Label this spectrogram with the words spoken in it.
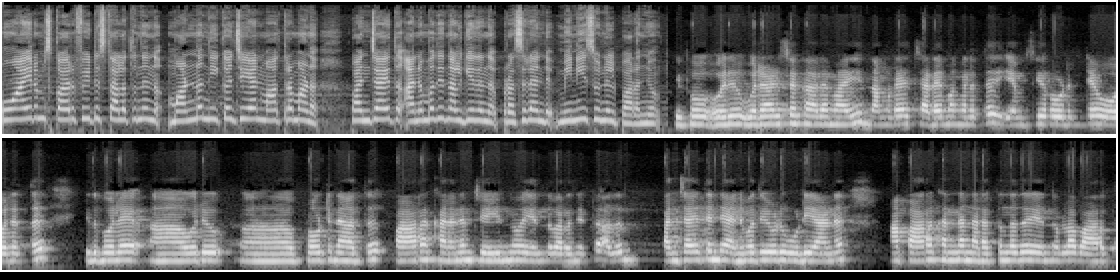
മൂവായിരം സ്ക്വയർ ഫീറ്റ് സ്ഥലത്തുനിന്ന് മണ്ണ് നീക്കം ചെയ്യാൻ മാത്രമാണ് പഞ്ചായത്ത് അനുമതി നൽകിയതെന്ന് പ്രസിഡന്റ് മിനി സുനിൽ പറഞ്ഞു. ഇപ്പോൾ ഒരു ഒരാഴ്ച കാലമായി നമ്മുടെ ചടയമംഗലത്ത് എം സി റോഡിന്റെ ഓരത്ത് ഇതുപോലെ ഒരു പ്ലോട്ടിനകത്ത് പാറ ഖനനം ചെയ്യുന്നു എന്ന് പറഞ്ഞിട്ട് അത് പഞ്ചായത്തിന്റെ അനുമതിയോടുകൂടിയാണ് ആ പാറ ഖനനം നടക്കുന്നത് എന്നുള്ള വാർത്ത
